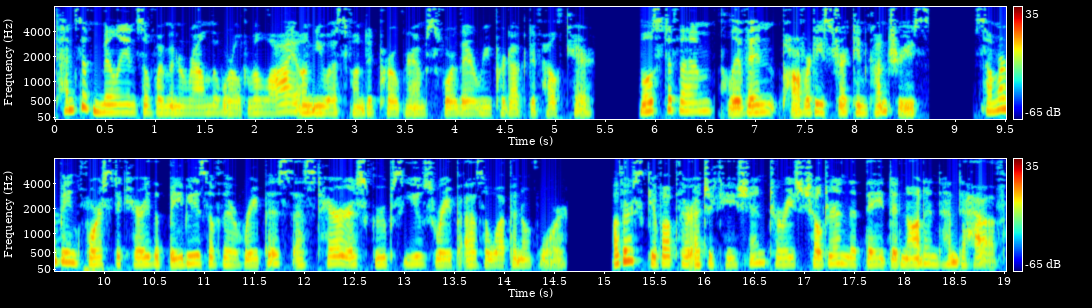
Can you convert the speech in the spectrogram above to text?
Tens of millions of women around the world rely on US funded programs for their reproductive health care. Most of them live in poverty stricken countries. Some are being forced to carry the babies of their rapists as terrorist groups use rape as a weapon of war. Others give up their education to raise children that they did not intend to have.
